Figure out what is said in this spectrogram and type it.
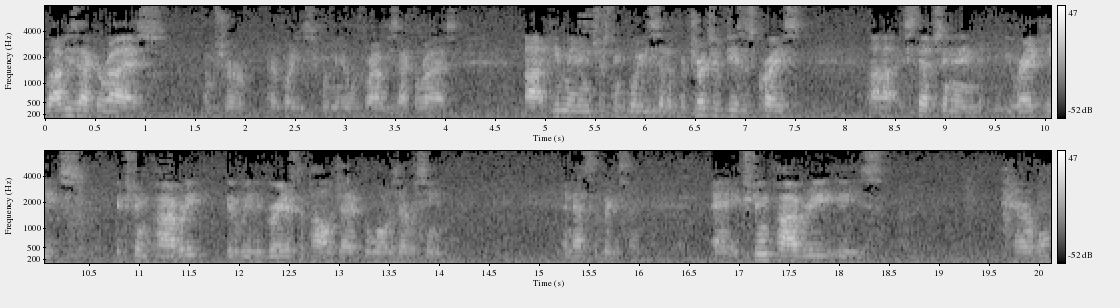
Ravi Zacharias, I'm sure everybody's familiar with Ravi Zacharias, uh, he made an interesting point. He said, if the Church of Jesus Christ uh, steps in and eradicates extreme poverty, it'll be the greatest apologetic the world has ever seen. And that's the biggest thing. And extreme poverty is terrible,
